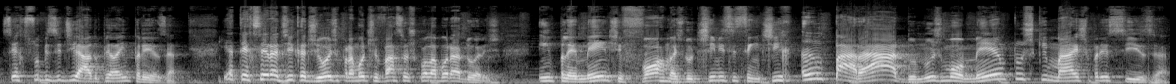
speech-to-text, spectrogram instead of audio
ser subsidiado pela empresa. E a terceira dica de hoje para motivar seus colaboradores: implemente formas do time se sentir amparado nos momentos que mais precisa.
